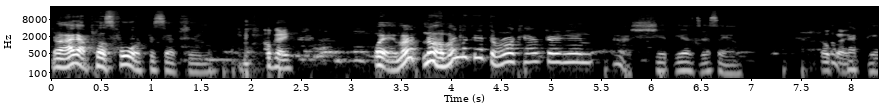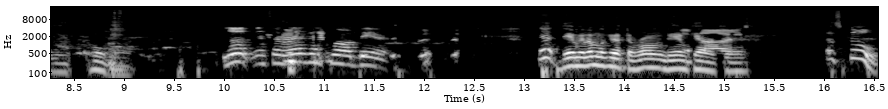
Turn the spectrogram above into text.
No, I got plus four perception. Okay, Wait, am I? No, am I looking at the wrong character again? Oh shit! Yes, yes, I am. Oh, okay. God damn it! Hold on. Look, it's a Ravenclaw bear. Yeah, damn it! I'm looking at the wrong damn oh, character. Nice. That's cool.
